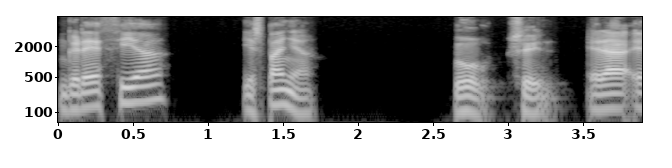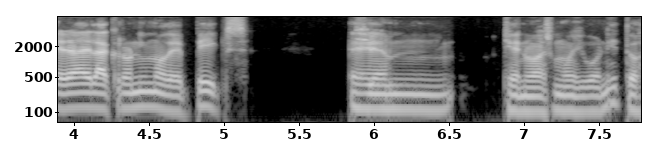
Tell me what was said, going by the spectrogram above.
Grecia y España. Oh, sí. Era, era el acrónimo de PIX, em, que no es muy bonito.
